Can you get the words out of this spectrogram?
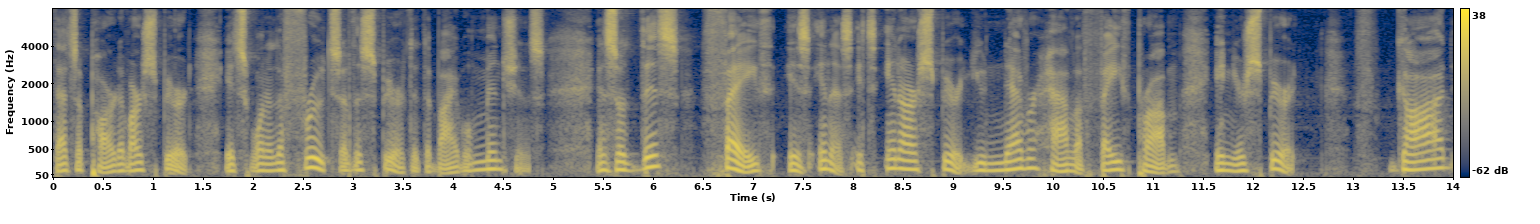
That's a part of our spirit. It's one of the fruits of the spirit that the Bible mentions. And so this faith is in us, it's in our spirit. You never have a faith problem in your spirit. God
